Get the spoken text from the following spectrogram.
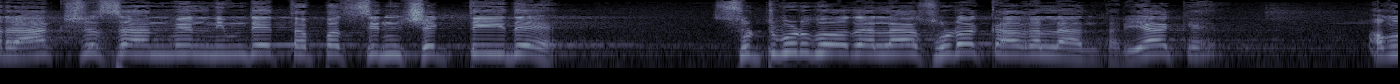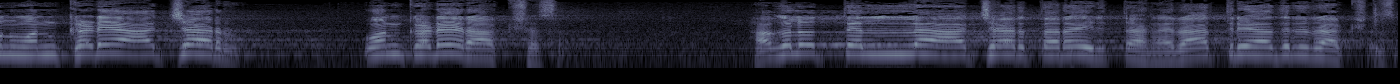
ರಾಕ್ಷಸ ಅಂದಮೇಲೆ ನಿಮ್ಮದೇ ತಪಸ್ಸಿನ ಶಕ್ತಿ ಇದೆ. ಸುಟ್ಬಿಡ್ಬೋದಲ್ಲ, ಸುಡೋಕ್ಕಾಗಲ್ಲ ಅಂತಾರೆ. ಯಾಕೆ? ಅವನು ಒಂದು ಕಡೆ ಆಚಾರ ಒಂದು ಕಡೆ ರಾಕ್ಷಸ. ಹಗಲೊತ್ತೆಲ್ಲ ಆಚಾರ ಥರ ಇರ್ತಾನೆ, ರಾತ್ರಿ ಆದರೆ ರಾಕ್ಷಸ.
